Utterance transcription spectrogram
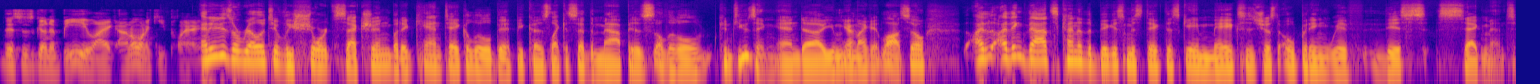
this is going to be, like, I don't want to keep playing." And it is a relatively short section, but it can take a little bit because, like I said, the map is a little confusing and uh, you, Yeah. you might get lost. So I, I think that's kind of the biggest mistake this game makes is just opening with this segment.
